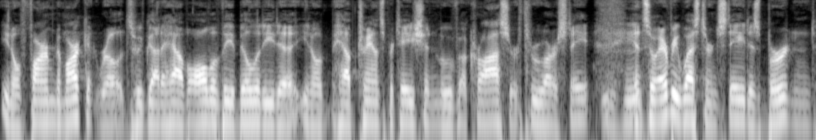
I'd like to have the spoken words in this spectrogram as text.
you know farm to market roads. We've got to have all of the ability to you know have transportation move across or through our state. Mm-hmm. and so every western state is burdened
